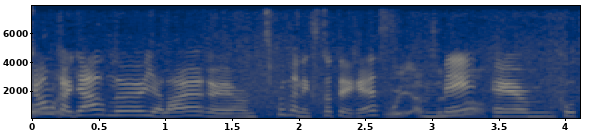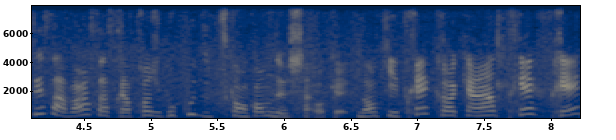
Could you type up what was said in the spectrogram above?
Quand on ouais. regarde, là, il a l'air euh, un petit peu d'un extraterrestre. Oui, absolument. Mais euh, côté saveur, ça se rapproche beaucoup du petit concombre de champ. OK. Donc, il est très croquant, très frais.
